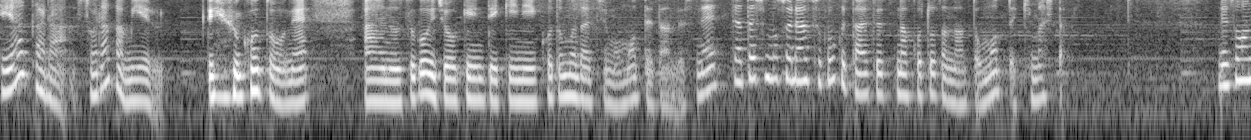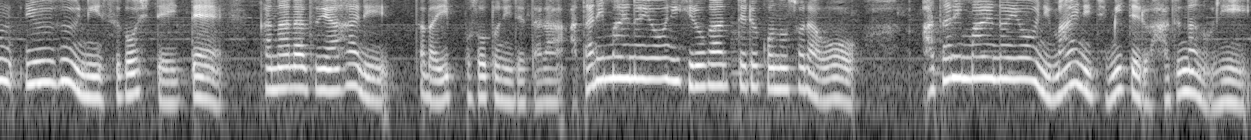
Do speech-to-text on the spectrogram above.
部屋から空が見えるっていうことをねあのすごい条件的に子どもたちも持ってたんですね。で私もそれはすごく大切なことだなと思ってきました。でそういうふうに過ごしていて必ずやはりただ一歩外に出たら当たり前のように広がってるこの空を当たり前のように毎日見てるはずなのに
